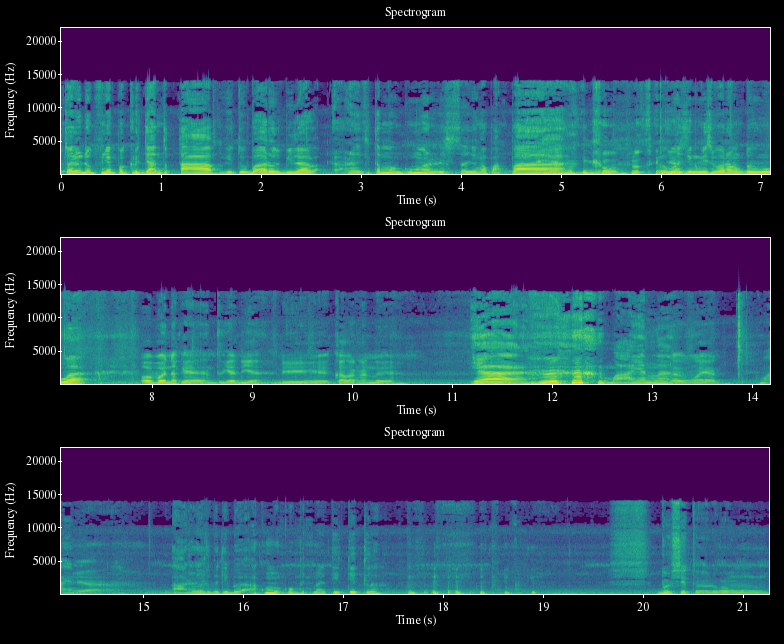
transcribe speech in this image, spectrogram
Soalnya udah punya pekerjaan tetap gitu. Baru bilang "Ah, Kita mau gue realistis aja gak apa-apa. Goblok Lu masih ngemis orang tua. Oh banyak ya yang terjadi ya di kalangan lo ya? Ya Lumayan lah. Nah, lumayan. Lumayan. Ya. Ada tiba-tiba Aku mau komitmen titit loh bullshit tuh lu ngomong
